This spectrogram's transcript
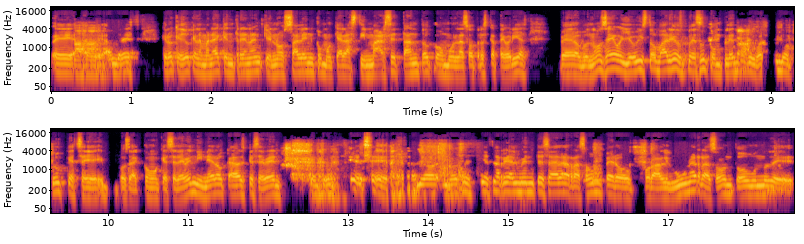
Eh, eh, Andrés, creo que digo que la manera que entrenan, que no salen como que a lastimarse tanto como en las otras categorías. Pero pues no sé, yo he visto varios pesos completos, igual como tú, que se, o sea, como que se deben dinero cada vez que se ven. Eh, no, sé si esa realmente sea la razón, pero por alguna razón todo el mundo de,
